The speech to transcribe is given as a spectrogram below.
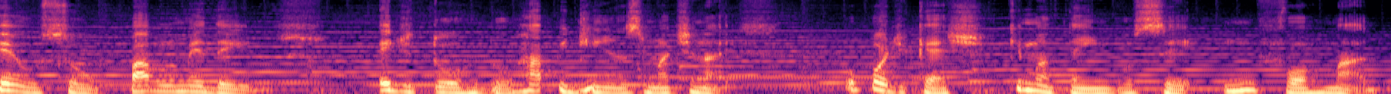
Eu sou Pablo Medeiros, editor do Rapidinhas Matinais, o podcast que mantém você informado.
